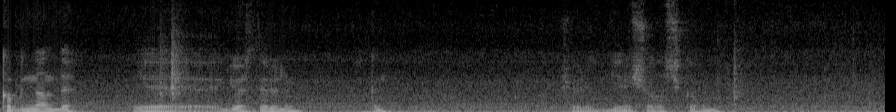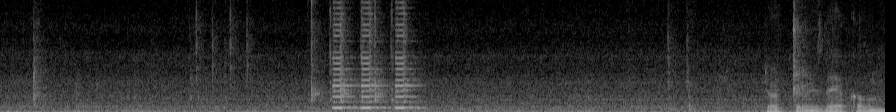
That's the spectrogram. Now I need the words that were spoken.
kabinden de e, gösterelim. Bakın. Şöyle geniş yola çıkalım. Dörtlerimizi de yakalım.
